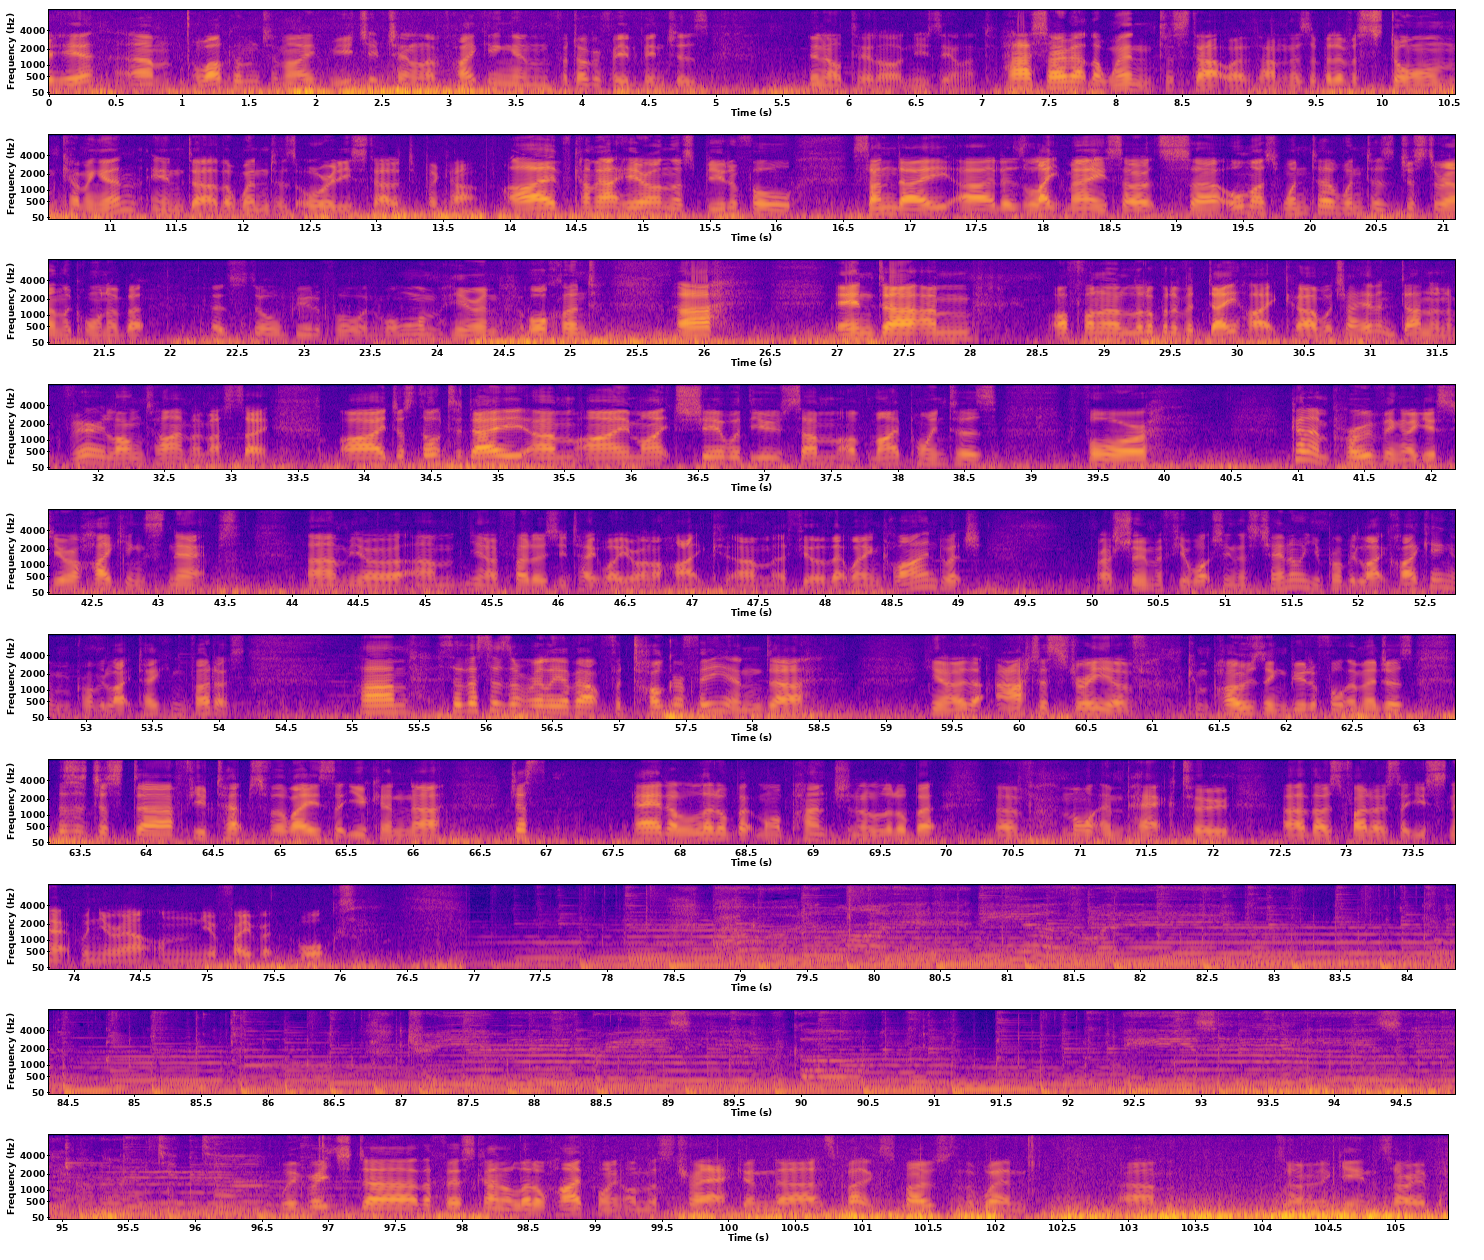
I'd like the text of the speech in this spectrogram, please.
Andrew here. Um, welcome to my YouTube channel of hiking and photography adventures in Aotearoa, New Zealand. Uh, sorry about the wind to start with. Um, there's a bit of a storm coming in and uh, the wind has already started to pick up. I've come out here on this beautiful Sunday. Uh, it is late May, so it's uh, almost winter. Winter's just around the corner, but it's still beautiful and warm here in Auckland. Uh, and uh, I'm off on a little bit of a day hike, uh, which I haven't done in a very long time, I must say. I just thought today um, I might share with you some of my pointers for kind of improving, I guess, your hiking snaps. Um, your um, you know photos you take while you're on a hike, um, if you're that way inclined, which I assume if you're watching this channel, you probably like hiking and probably like taking photos. Um, so this isn't really about photography and uh, you know the artistry of composing beautiful images. This is just a few tips for ways that you can uh, just add a little bit more punch and a little bit of more impact to uh, those photos that you snap when you're out on your favorite walks. We've reached uh, the first kind of little high point on this track, and uh, it's quite exposed to the wind. Um, so again, sorry, ab-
